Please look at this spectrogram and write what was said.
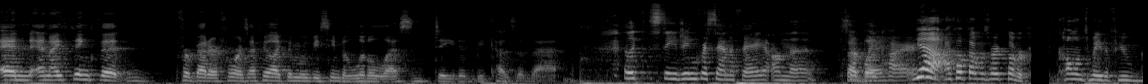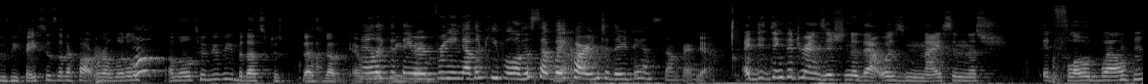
and and I think that for better or for worse, I feel like the movie seemed a little less dated because of that. I like staging for Santa Fe on the subway, Subway. car. Yeah, I thought that was very clever. Collins made a few goofy faces that I thought were a little, a little too goofy, but that's just that's nothing. I like that they were bringing other people on the subway Yeah. car into their dance number. Yeah, I did think the transition of that was nice in this. Sh- it flowed well, mm-hmm.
